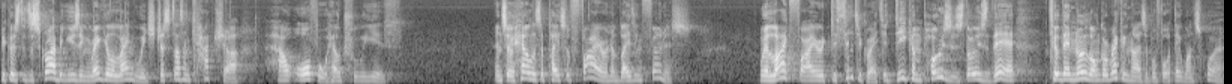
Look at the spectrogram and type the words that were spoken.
because to describe it using regular language just doesn't capture how awful hell truly is. And so, hell is a place of fire and a blazing furnace, where, like fire, it disintegrates, it decomposes those there till they're no longer recognizable for what they once were.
